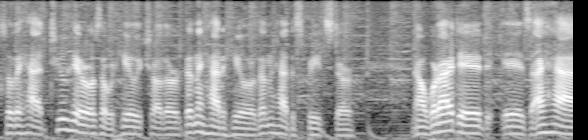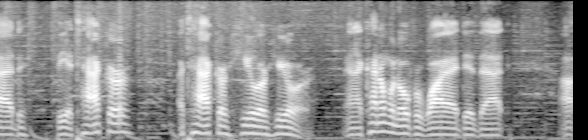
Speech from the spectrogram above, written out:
So they had two heroes that would heal each other, then they had a healer, then they had the speedster. Now what I did is I had the attacker, attacker, healer, healer. And I kind of went over why I did that. Uh,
